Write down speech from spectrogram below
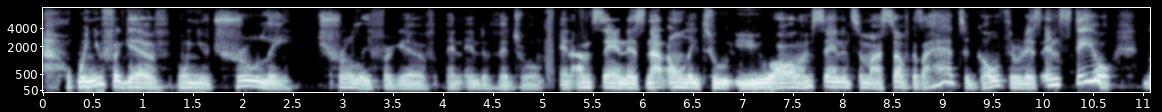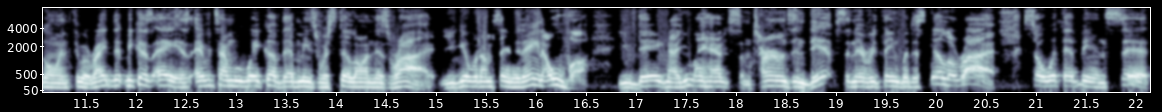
when you forgive when you truly truly forgive an individual. And i'm saying this not only to you all i'm saying it to myself because i had to go through this and still going through it right? Because hey every time we wake up that means we're still on this ride. You get what i'm saying? It ain't over. You dig? Now you might have some turns and dips and everything but it's still a ride. So with that being said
